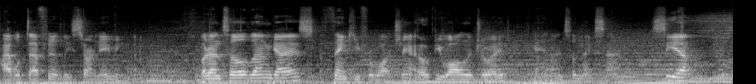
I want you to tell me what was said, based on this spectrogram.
I will definitely start naming them. But until then, guys, thank you for watching. I hope you all enjoyed, and until next time, see ya!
